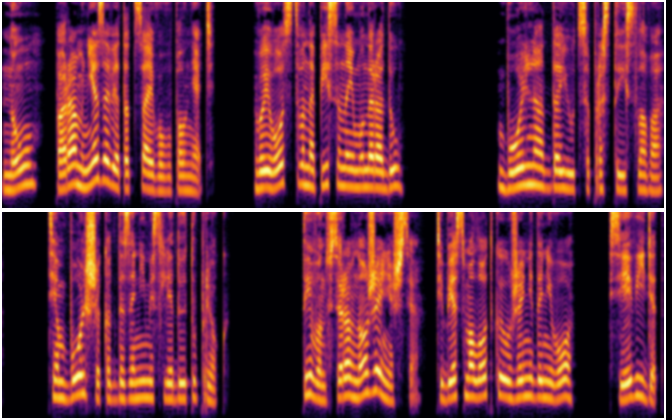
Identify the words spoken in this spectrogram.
«Ну, пора мне завет отца его выполнять. Воеводство написано ему на роду». Больно отдаются простые слова. Тем больше, когда за ними следует упрек. «Ты вон все равно женишься, Тебе с молоткой уже не до него. Все видят.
